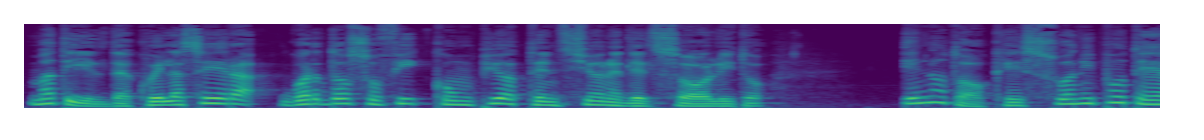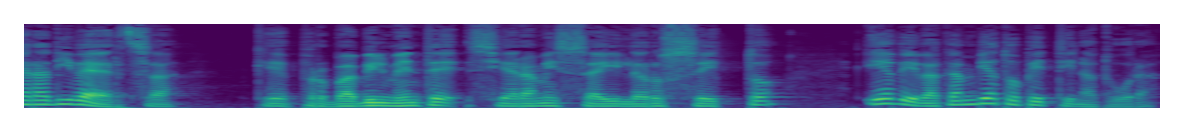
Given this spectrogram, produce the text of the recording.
Matilda quella sera guardò Sophie con più attenzione del solito e notò che sua nipote era diversa, che probabilmente si era messa il rossetto e aveva cambiato pettinatura.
